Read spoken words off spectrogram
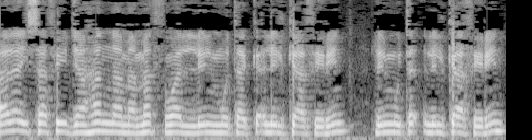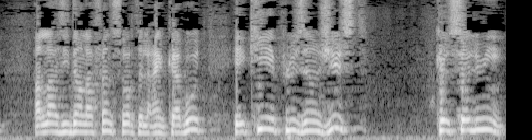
أليس في جهنم مثوى للكافرين للكافرين Allah dit dans la fin de Surat Al-Ankabut et qui est plus injuste que celui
